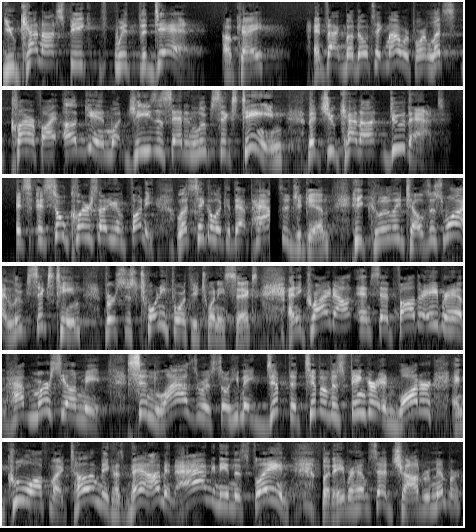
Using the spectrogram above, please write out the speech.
You cannot speak with the dead, okay? In fact, but don't take my word for it. Let's clarify again what Jesus said in Luke 16 that you cannot do that. It's, it's so clear it's not even funny. Let's take a look at that passage again. He clearly tells us why. Luke 16, verses 24 through 26. And he cried out and said, Father Abraham, have mercy on me. Send Lazarus so he may dip the tip of his finger in water and cool off my tongue because, man, I'm in agony in this flame. But Abraham said, Child, remember,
